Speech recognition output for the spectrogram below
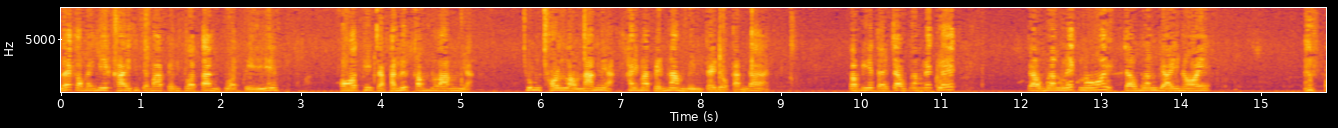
และก็ไม่มีใครที่จะมาเป็นตัวตั้งตัวตีพอที่จะพนึกกำลังเนี่ย ชุมชนเหล่านั้นเนี่ย ให้มาเป็นน้ำหนึ่งใจเดียวกันได้ ก็มีแต่เจ้าเมืองเล็กๆ เจ้าเมืองเล็กน้อย เจ้าเมืองใหญ่น้อย ไป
